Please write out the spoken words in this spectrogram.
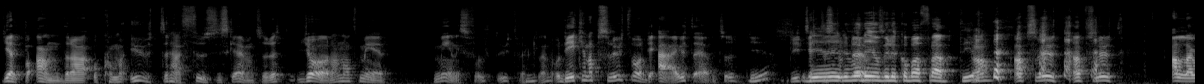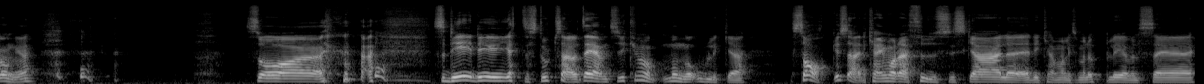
Hjälpa andra och komma ut i det här fysiska äventyret. Göra något mer meningsfullt och utvecklande. Och det kan absolut vara, det är ju ett äventyr. Yes. Det ett Det, det var det jag äventyr. ville komma fram till. Ja, absolut, absolut. Alla gånger. Så, så det, det är ju jättestort så här. Ett äventyr kan vara många olika saker så här. Det kan ju vara det här fysiska eller det kan vara liksom en upplevelse,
